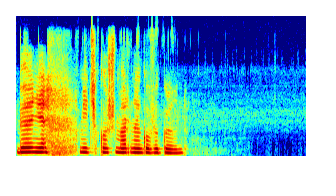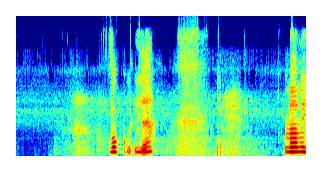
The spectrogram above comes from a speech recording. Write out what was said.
by nie mieć koszmarnego wyglądu. W ogóle mamy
